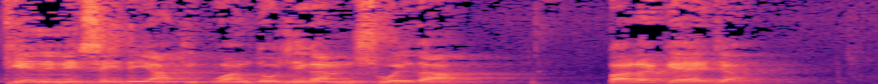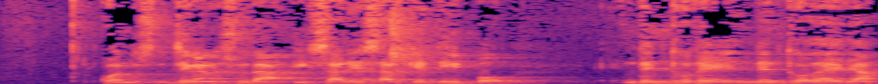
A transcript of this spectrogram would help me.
tienen esa idea y cuando llegan a su edad para que ella, cuando llegan a su edad y sale ese arquetipo dentro de, dentro de ella,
